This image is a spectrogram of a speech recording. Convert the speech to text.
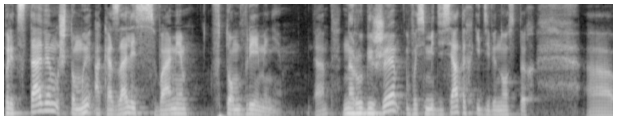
представим, что мы оказались с вами в том времени, да, на рубеже 80-х и 90-х, э,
